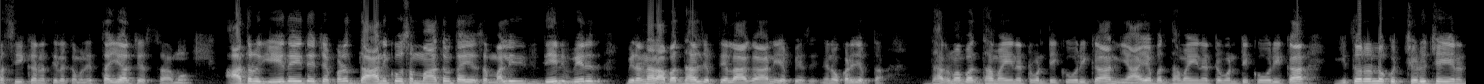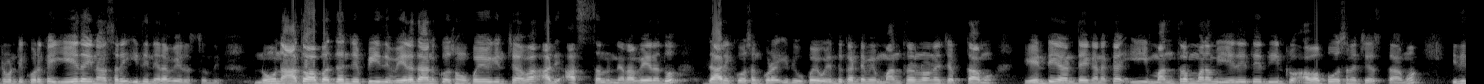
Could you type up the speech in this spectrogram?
వసీకరణ తిలకం అనేది తయారు చేస్తాము. అతడు ఏదైతే చెప్పాడో దానికోసం మాత్రం తయారు చేస్తాం. మళ్ళీ దేని వేరే మీరు అన్నారు అబద్ధాలు చెప్తే ఎలాగా అని చెప్పేసి నేను ఒకటే చెప్తా. ధర్మబద్ధమైనటువంటి కోరిక న్యాయబద్ధమైనటువంటి కోరిక ఇతరులకు చెడు చేయనటువంటి కోరిక ఏదైనా సరే ఇది నెరవేరుస్తుంది. నువ్వు నాతో అబద్ధం చెప్పి ఇది వేరే దానికోసం ఉపయోగించావా? అది అస్సలు నెరవేరదు. దానికోసం కూడా ఇది ఉపయోగం. ఎందుకంటే మేము మంత్రంలోనే చెప్తాము. ఏంటి అంటే కనుక ఈ మంత్రం మనం ఏదైతే దీంట్లో అవపోసన చేస్తామో ఇది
